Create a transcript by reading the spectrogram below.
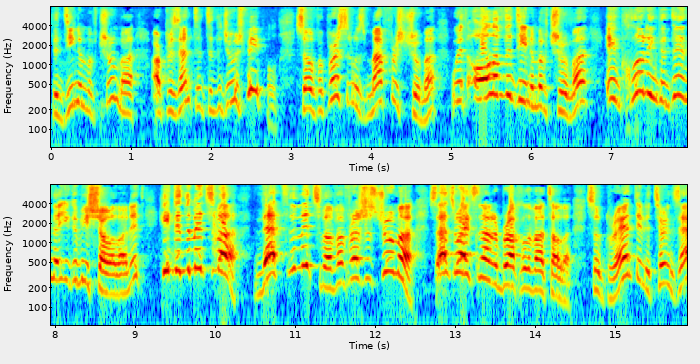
the dinim of truma are presented to the Jewish people. So if a person was mafresh truma with all of the dinim of truma, including the din that you could be shawal on it, he did the mitzvah. That's the mitzvah of afreshas truma. So that's why it's not a bracha levatala. So granted, it turns out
